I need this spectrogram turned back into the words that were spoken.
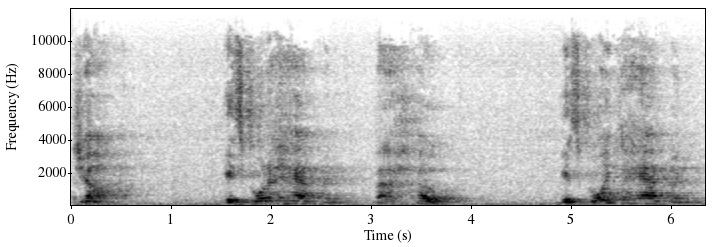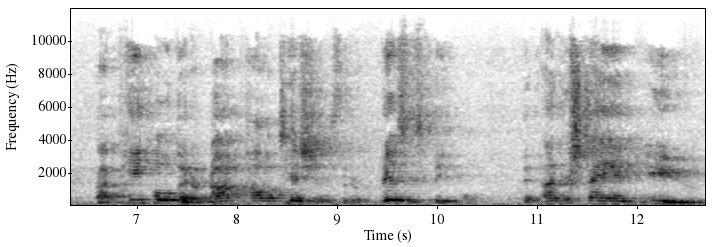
job. It's going to happen by hope. It's going to happen by people that are not politicians, that are business people, that understand you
